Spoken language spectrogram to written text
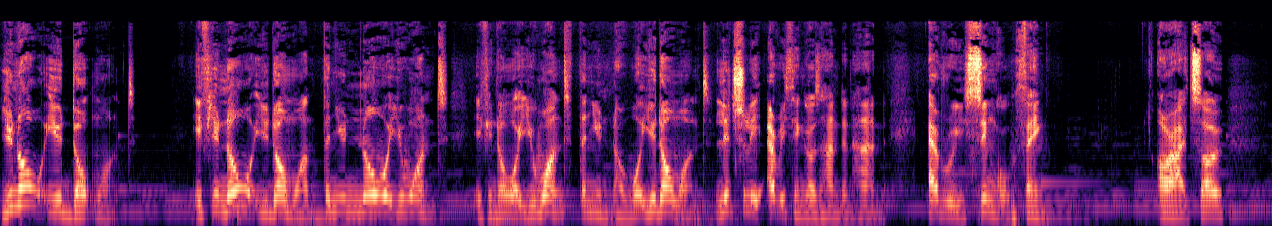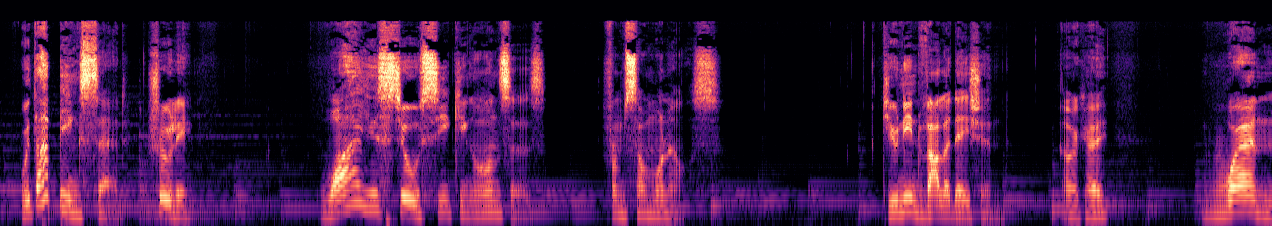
You know what you don't want. If you know what you don't want, then you know what you want. If you know what you want, then you know what you don't want. Literally everything goes hand in hand. Every single thing. Alright, so with that being said, truly, why are you still seeking answers from someone else? Do you need validation? Okay. When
